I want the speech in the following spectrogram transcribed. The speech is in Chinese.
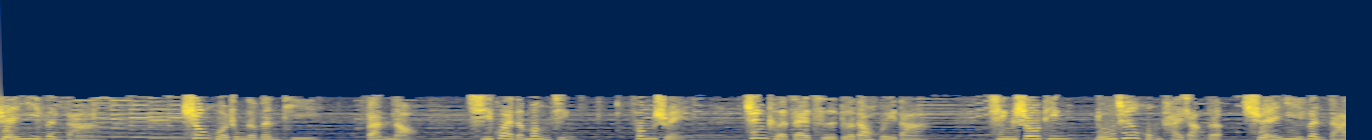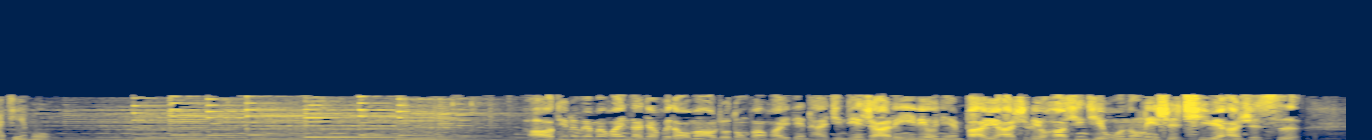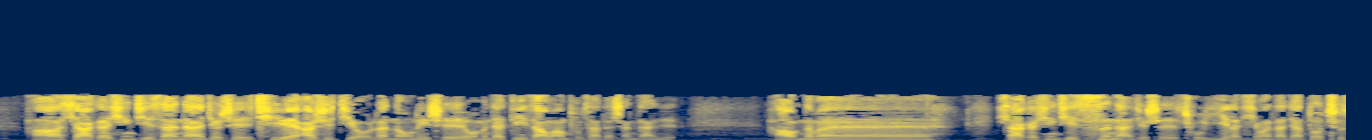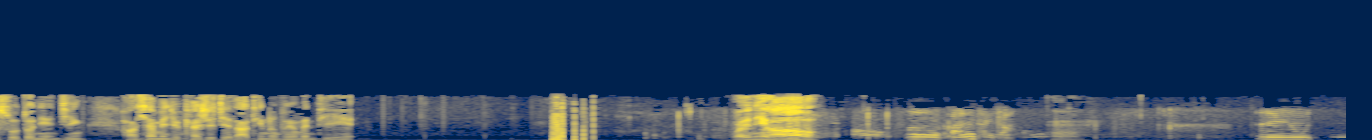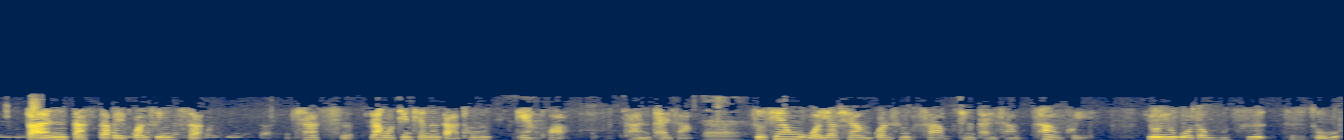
悬疑问答，生活中的问题、烦恼、奇怪的梦境、风水，均可在此得到回答。请收听卢军红台长的悬疑问答节目。好，听众朋友们，欢迎大家回到我们澳洲东方华语电台。今天是二零一六年八月二十六号，星期五，农历是七月二十四。好，下个星期三呢，就是七月二十九了，农历是我们的地藏王菩萨的圣诞日。好，那么下个星期四呢，就是初一了，希望大家多吃素，多念经。好，下面就开始解答听众朋友问题。喂，你好。嗯，感恩台长。嗯，嗯，感恩大慈大悲观世音菩萨加持，让我今天能打通电话。感恩台长。嗯，首先，我要向观世音菩萨、请台长忏悔，由于我的无知执着，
